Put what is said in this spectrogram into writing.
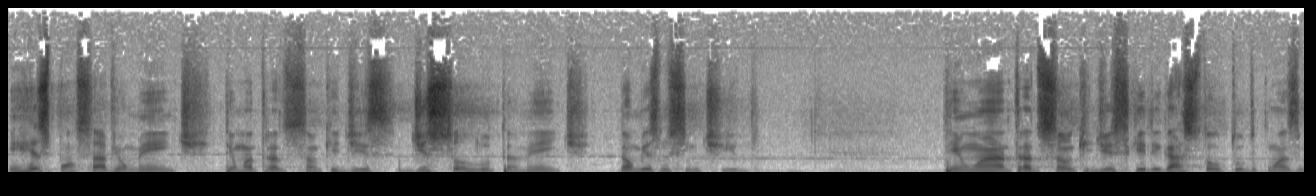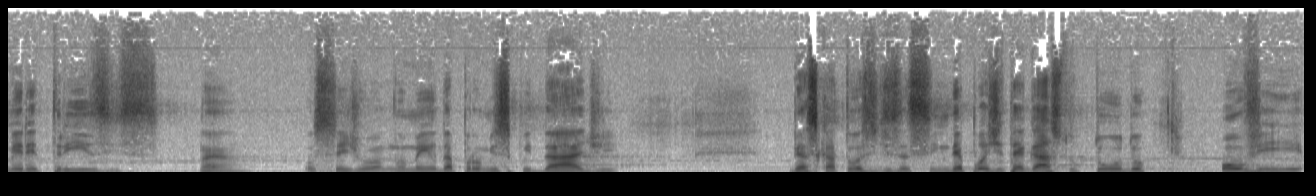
irresponsavelmente. Tem uma tradução que diz dissolutamente, dá o mesmo sentido. Tem uma tradução que diz que ele gastou tudo com as meretrizes, né? ou seja, no meio da promiscuidade. Verso 14 diz assim: Depois de ter gasto tudo, houve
